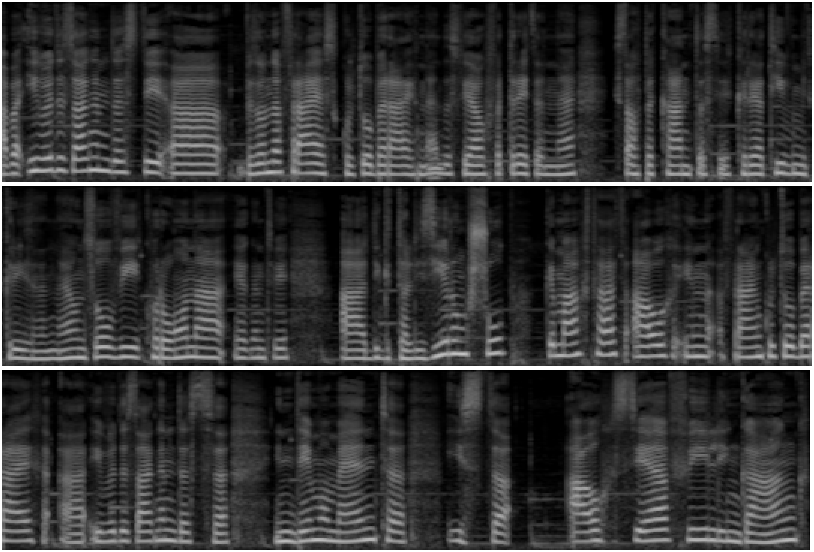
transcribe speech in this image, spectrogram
Aber ich würde sagen, dass die äh, besonders freies Kulturbereich, ne, das wir auch vertreten, ne, ist auch bekannt, dass die Kreative mit Krisen. Ne, und so wie Corona irgendwie äh, Digitalisierungsschub gemacht hat, auch im freien Kulturbereich. Äh, ich würde sagen, dass äh, in dem Moment äh, ist auch sehr viel in Gang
